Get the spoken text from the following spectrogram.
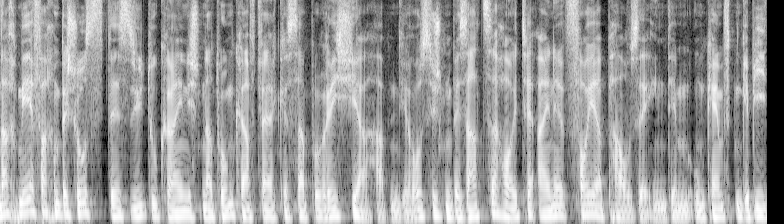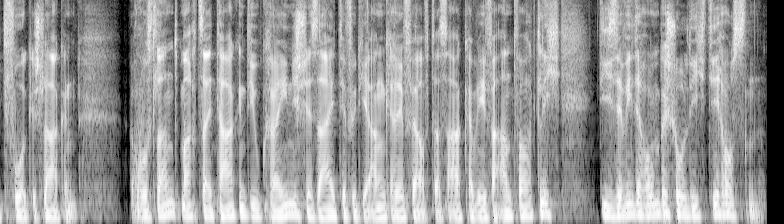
Nach mehrfachem Beschuss des südukrainischen Atomkraftwerkes Saporischia haben die russischen Besatzer heute eine Feuerpause in dem umkämpften Gebiet vorgeschlagen. Russland macht seit Tagen die ukrainische Seite für die Angriffe auf das AKW verantwortlich. Diese wiederum beschuldigt die Russen.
